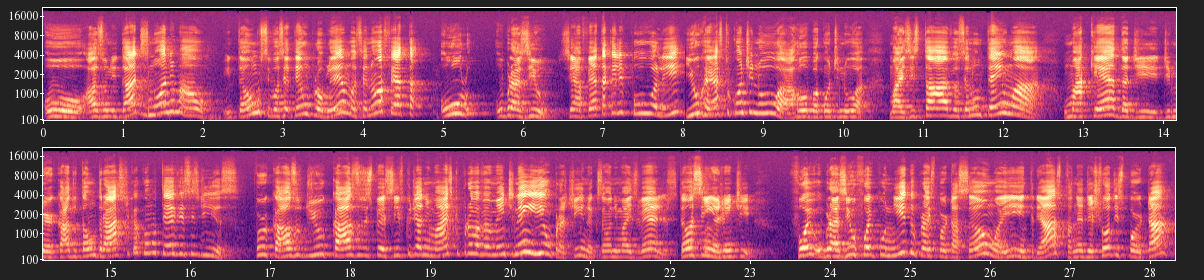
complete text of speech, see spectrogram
o, as unidades no animal. Então, se você tem um problema, você não afeta o o Brasil se afeta aquele pool ali e o resto continua, a arroba continua mais estável, você não tem uma, uma queda de, de mercado tão drástica como teve esses dias. Por causa de casos específicos de animais que provavelmente nem iam para a China, que são animais velhos. Então, assim, a gente foi, o Brasil foi punido para exportação, aí, entre aspas, né, deixou de exportar,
